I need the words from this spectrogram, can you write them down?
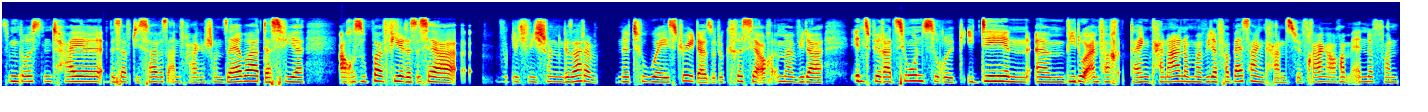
zum größten Teil, bis auf die Serviceanfragen schon selber, dass wir auch super viel, das ist ja wirklich, wie ich schon gesagt habe, eine Two-Way Street. Also du kriegst ja auch immer wieder Inspiration zurück, Ideen, ähm, wie du einfach deinen Kanal nochmal wieder verbessern kannst. Wir fragen auch am Ende von,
